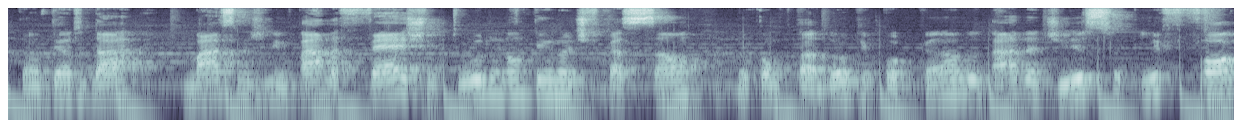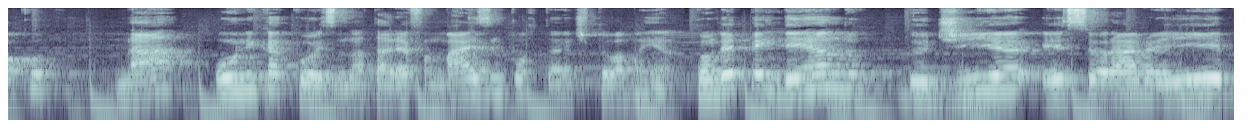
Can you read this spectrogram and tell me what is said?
Então, eu tento dar máximo de limpada, fecho tudo, não tem notificação no computador pipocando, nada disso. E foco na única coisa, na tarefa mais importante pela manhã. Então, dependendo do dia, esse horário aí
